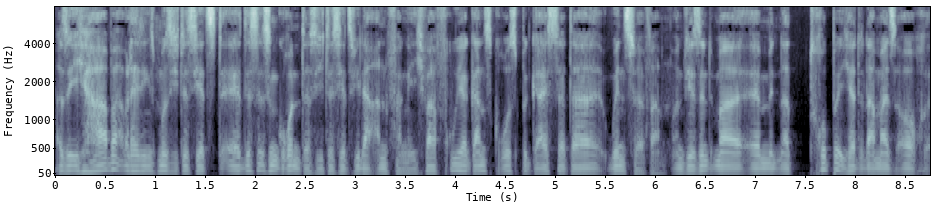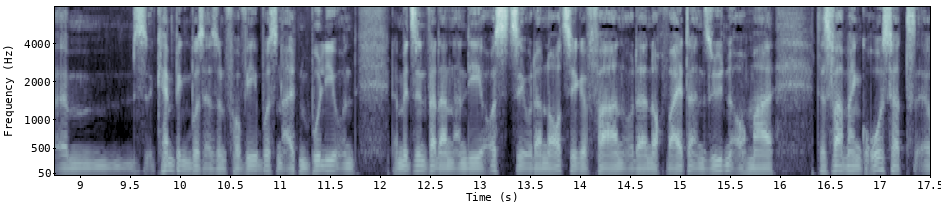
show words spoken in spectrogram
Also ich habe, allerdings muss ich das jetzt, äh, das ist ein Grund, dass ich das jetzt wieder anfange. Ich war früher ganz groß begeisterter Windsurfer und wir sind immer äh, mit einer Truppe, ich hatte damals auch ähm, Campingbus, also einen VW-Bus, einen alten Bulli und damit sind wir dann an die Ostsee oder Nordsee gefahren oder noch weiter in Süden auch mal. Das war mein großer, äh,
